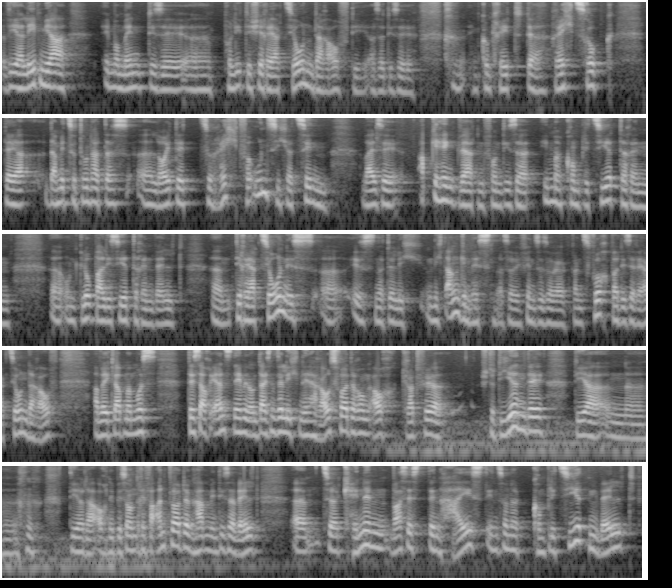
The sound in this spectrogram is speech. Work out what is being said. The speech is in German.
Wir erleben ja im Moment diese äh, politische Reaktion darauf, die, also diese konkret der Rechtsruck, der ja damit zu tun hat, dass äh, Leute zu Recht verunsichert sind, weil sie abgehängt werden von dieser immer komplizierteren äh, und globalisierteren Welt. Ähm, die Reaktion ist, äh, ist natürlich nicht angemessen. Also ich finde sie sogar ganz furchtbar, diese Reaktion darauf. Aber ich glaube, man muss das auch ernst nehmen. Und da ist natürlich eine Herausforderung, auch gerade für Studierende, die ja, ein, äh, die ja da auch eine besondere Verantwortung haben in dieser Welt, zu erkennen, was es denn heißt, in so einer komplizierten Welt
